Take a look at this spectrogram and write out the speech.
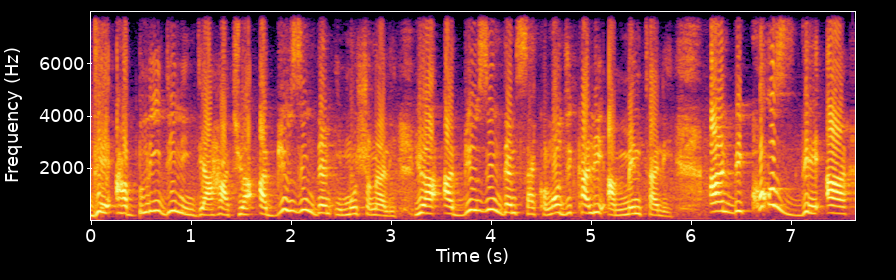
they are bleeding in their heart you are abusing them emotionally you are abusing them psychologically and mentally and because they are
